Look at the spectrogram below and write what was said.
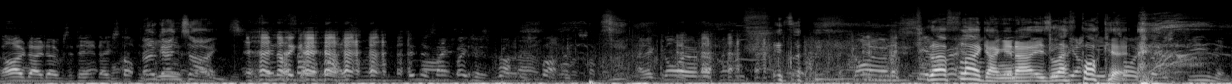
No, no, no. It was a day, they stopped. No gang signs. no gang. It's in the same place. It's rough as fuck. And a guy on a, a guy on a That flag hanging out his left pocket. I was fuming.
